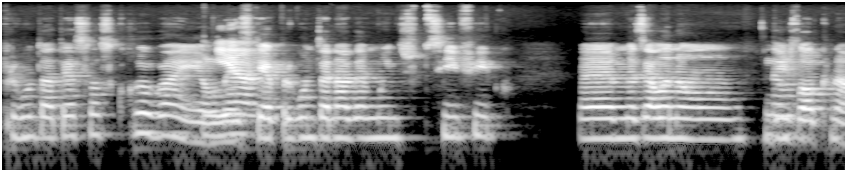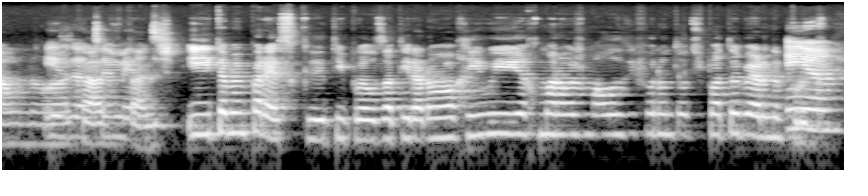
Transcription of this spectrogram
pergunta até só se correu bem. Ele Yeah. nem sequer pergunta nada muito específico, uh, mas ela não, Não. diz logo que não, não há Exatamente. detalhes. E também parece que tipo, eles atiraram ao rio e arrumaram as malas e foram todos para a taberna, porque Yeah.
